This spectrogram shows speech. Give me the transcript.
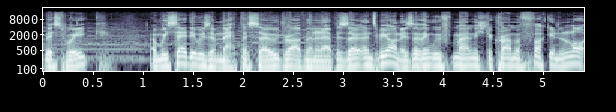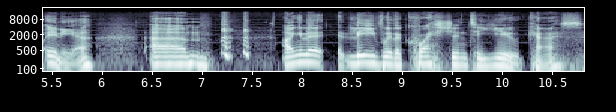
this week, and we said it was an episode rather than an episode. And to be honest, I think we've managed to cram a fucking lot in here. Um, I'm gonna leave with a question to you, Cass.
